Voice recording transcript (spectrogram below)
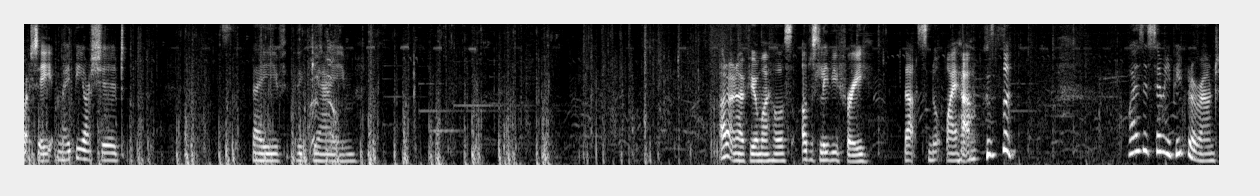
Oh, actually, maybe I should save the game. I don't know if you're my horse. I'll just leave you free. That's not my house. Why is there so many people around?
